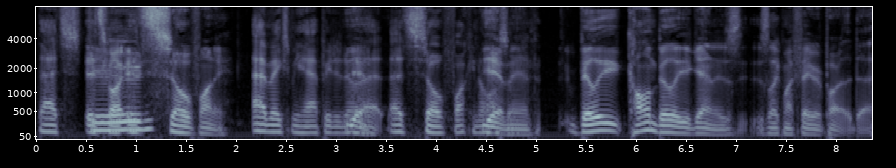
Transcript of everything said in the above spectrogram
That's It's dude. fun. It's so funny. that makes me happy to know Yeah. that. That's so fucking awesome. Yeah, man. Billy, calling Billy again is is like my favorite part of the day.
